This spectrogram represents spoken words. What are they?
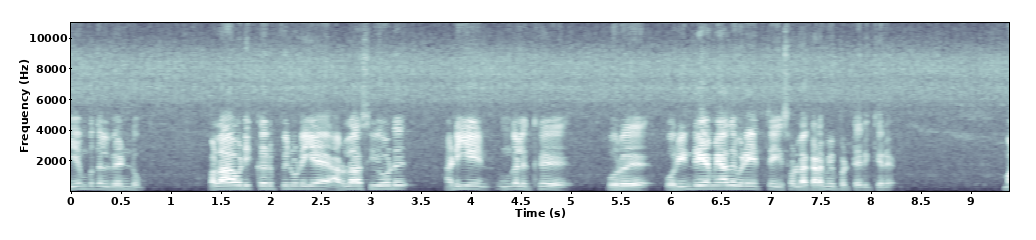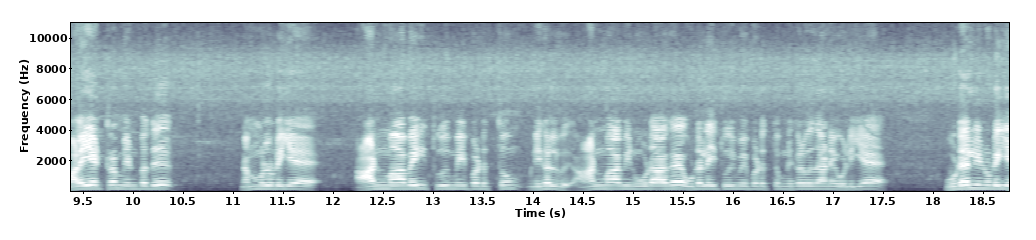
இயம்புதல் வேண்டும். பலாவடி கருப்பினுடைய அருளாசியோடு அடியேன் உங்களுக்கு ஒரு ஒரு இன்றியமையாத விடயத்தை சொல்ல கடமைப்பட்டு இருக்கிறேன் மலையேற்றம் என்பது நம்மளுடைய ஆன்மாவை தூய்மைப்படுத்தும் நிகழ்வு. ஆன்மாவின் ஊடாக உடலை தூய்மைப்படுத்தும் நிகழ்வுதானே ஒழிய உடலினுடைய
